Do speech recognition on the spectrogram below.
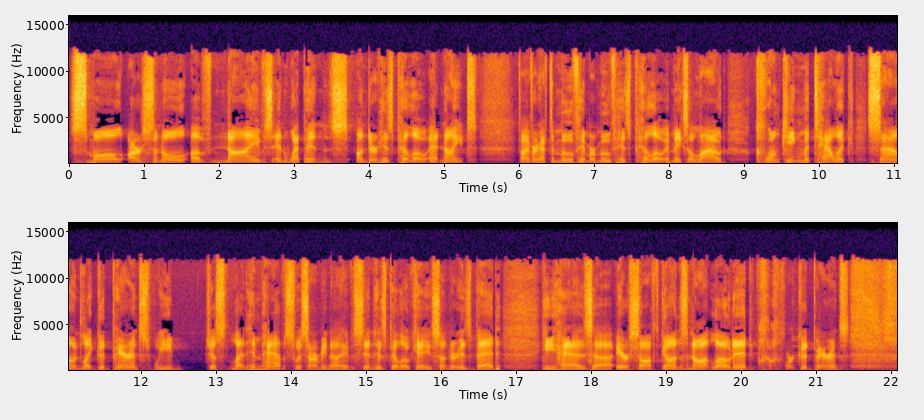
small arsenal of knives and weapons under his pillow at night. If I ever have to move him or move his pillow, it makes a loud, clunking, metallic sound. Like good parents, we just let him have Swiss Army knives in his pillowcase under his bed. He has uh, airsoft guns not loaded. We're good parents.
